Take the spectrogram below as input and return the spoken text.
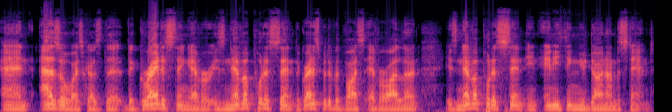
And as always, guys, the the greatest thing ever is never put a cent. The greatest bit of advice ever I learned is never put a cent in anything you don't understand.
